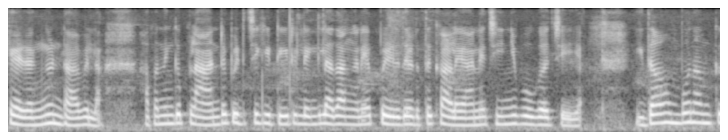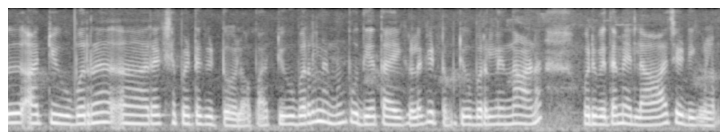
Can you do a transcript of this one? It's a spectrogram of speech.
കിഴങ്ങ് ഉണ്ടാവില്ല. അപ്പം നിങ്ങൾക്ക് പ്ലാന്റ് പിടിച്ച് കിട്ടിയിട്ടില്ലെങ്കിൽ അത് അങ്ങനെ പിഴുതെടുത്ത് കളയാനേ ചീഞ്ഞു പോവുക ചെയ്യുക ഇതാവുമ്പോൾ നമുക്ക് ആ ട്യൂബറിന് രക്ഷപ്പെട്ട് കിട്ടുമല്ലോ അപ്പോൾ ആ ട്യൂബറിൽ നിന്നും പുതിയ തൈകൾ കിട്ടും. ട്യൂബറിൽ നിന്നാണ് ഒരുവിധം എല്ലാ ചെടികളും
